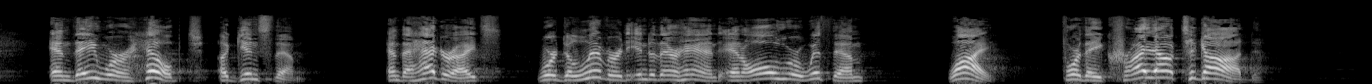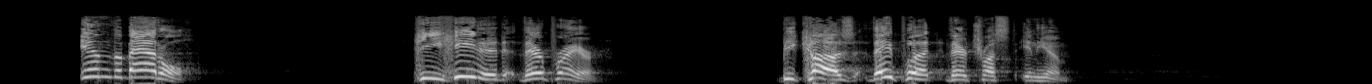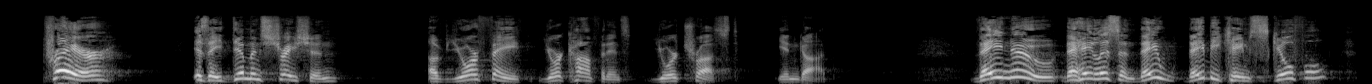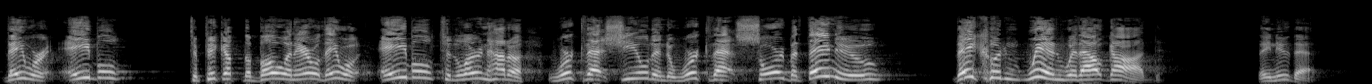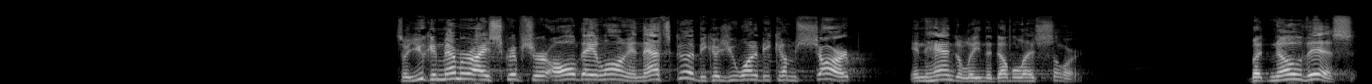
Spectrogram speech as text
and they were helped against them. And the Hagarites were delivered into their hand and all who were with them. Why? For they cried out to God in the battle. He heeded their prayer because they put their trust in Him. Prayer is a demonstration of your faith, your confidence, your trust in God. They knew that, hey, listen, they, they became skillful. They were able to pick up the bow and arrow. They were able to learn how to work that shield and to work that sword, but they knew they couldn't win without God. They knew that. So you can memorize scripture all day long, and that's good because you want to become sharp in handling the double edged sword. But know this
